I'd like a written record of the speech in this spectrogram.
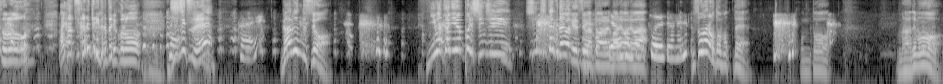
その、操られていたというこの、事実ね、はい。があるんですよ。にわかにやっぱり信じ、信じたくないわけですよ、やっぱ我々はそうですよね。嘘だろうと思って。本当まあでも、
